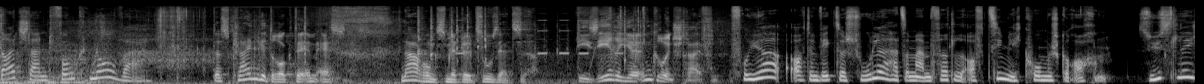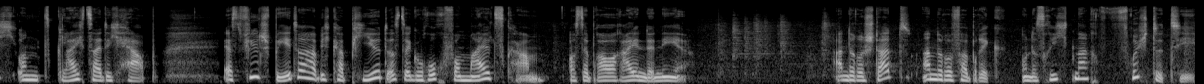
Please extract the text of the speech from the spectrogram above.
Deutschlandfunk Nova. Das Kleingedruckte im Essen. Nahrungsmittelzusätze. Die Serie im Grünstreifen. Früher auf dem Weg zur Schule hat es in meinem Viertel oft ziemlich komisch gerochen. Süßlich und gleichzeitig herb. Erst viel später habe ich kapiert, dass der Geruch vom Malz kam, aus der Brauerei in der Nähe. Andere Stadt, andere Fabrik. Und es riecht nach Früchtetee.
